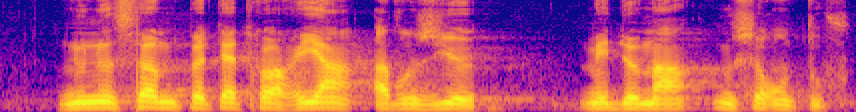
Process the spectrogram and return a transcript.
« Nous ne sommes peut-être rien à vos yeux, mais demain, nous serons tous.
